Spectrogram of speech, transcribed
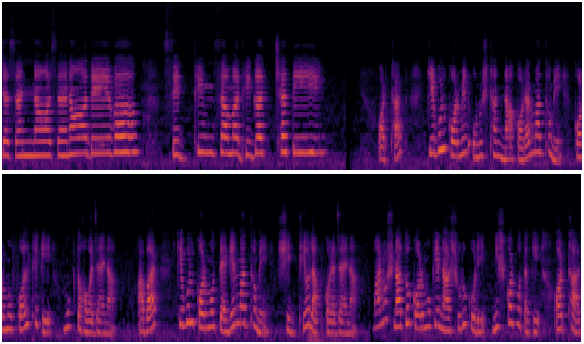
চ সন্ন্যাসনাদেব, সিদ্ধিম সমধিগচ্ছতি। অর্থাৎ কেবল কর্মের অনুষ্ঠান না করার মাধ্যমে কর্মফল থেকে মুক্ত হওয়া যায় না। আবার কেবল কর্ম ত্যাগের মাধ্যমে সিদ্ধিও লাভ করা যায় না। মানুষ না তো কর্মকে না শুরু করে নিষ্কর্মতাকে, অর্থাৎ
